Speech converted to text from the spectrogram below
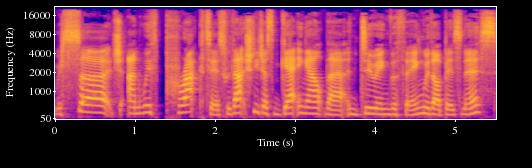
research, and with practice, with actually just getting out there and doing the thing with our business,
